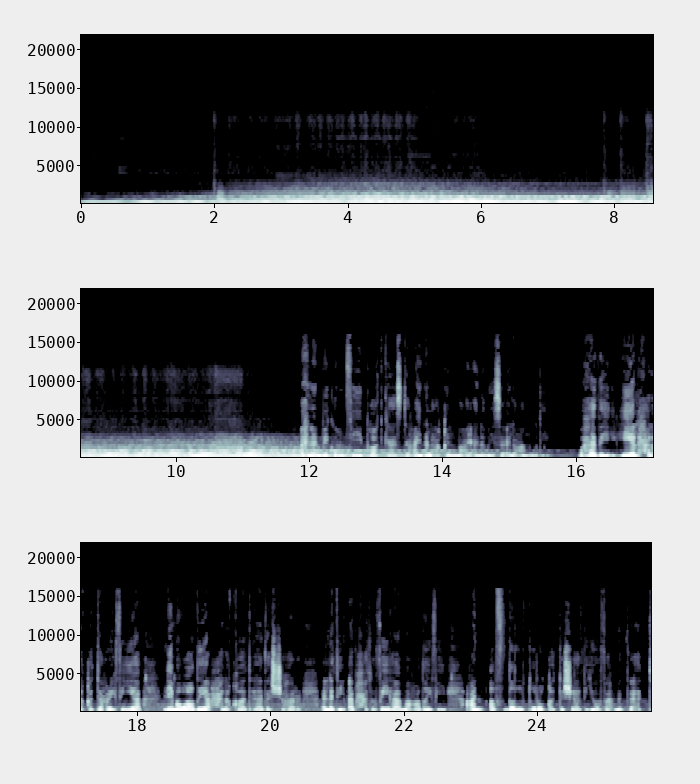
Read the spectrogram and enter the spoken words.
أهلا بكم في بودكاست عين العقل. معي أنا ميساء العمودي. وهذه هي الحلقة التعريفية لمواضيع حلقات هذا الشهر التي أبحث فيها مع ضيفي عن أفضل طرق التشافي وفهم الذات.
